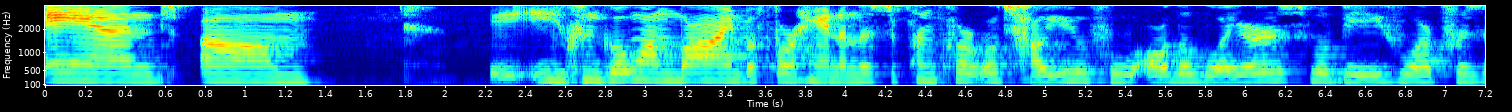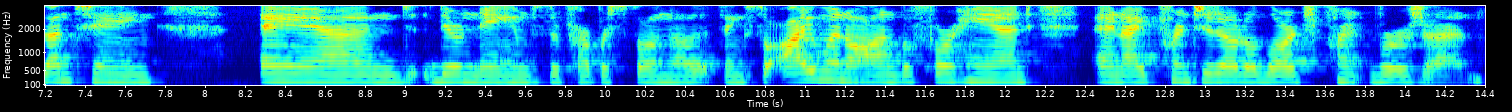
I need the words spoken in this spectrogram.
and um, you can go online beforehand and the supreme court will tell you who all the lawyers will be who are presenting and their names their proper spelling all that thing. So i went on beforehand and i printed out a large print version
